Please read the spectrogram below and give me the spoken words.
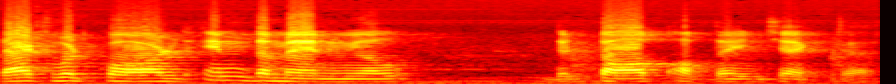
That's what called in the manual the top of the injector.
